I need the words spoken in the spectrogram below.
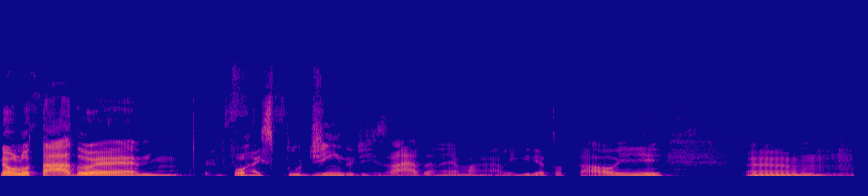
Não, lotado é. Porra, explodindo de risada, né? Uma alegria total e. hum,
